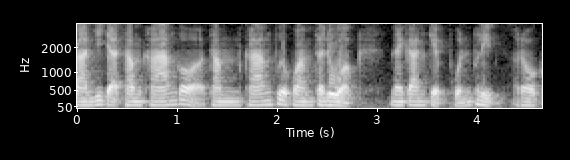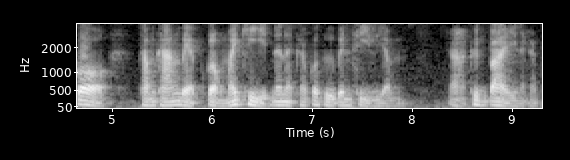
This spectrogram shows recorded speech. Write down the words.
การที่จะทำค้างก็ทำค้างเพื่อความสะดวกในการเก็บผลผลิต เราก็ทำค้างแบบกล่องไม้ขีดนั่นนะครับ ก็คือเป็นสี่เหลี่ยมขึ้นไปนะครับ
